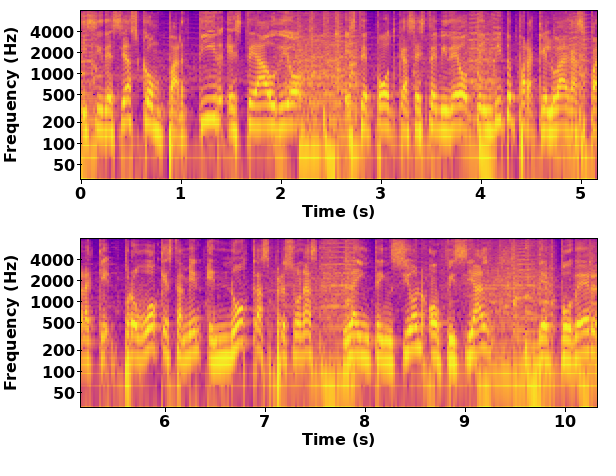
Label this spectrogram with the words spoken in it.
y si deseas compartir este audio, este podcast, este video, te invito para que lo hagas, para que provoques también en otras personas la intención oficial de poder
